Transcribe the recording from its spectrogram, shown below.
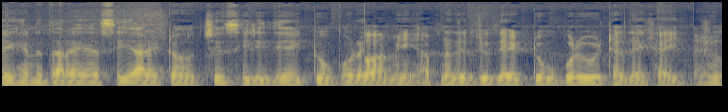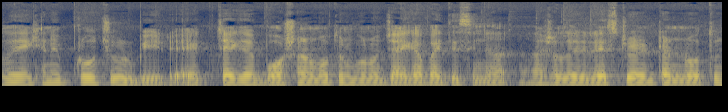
যেখানে দাঁড়ায় আছি আর একটা হচ্ছে সিঁড়ি দিয়ে একটু উপরে। তো আমি আপনাদের যদি একটু উপরে উঠা দেখাই, আসলে এখানে প্রচুর ভিড়। এক জায়গায় বসার মতন কোনো জায়গা পাইতেছি না। আসলে রেস্টুরেন্টটা নতুন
